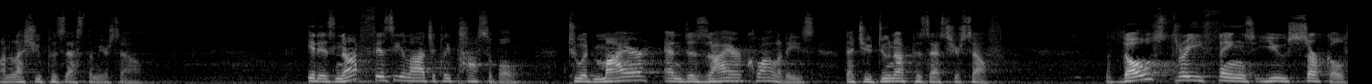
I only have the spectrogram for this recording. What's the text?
unless you possess them yourself it is not physiologically possible to admire and desire qualities that you do not possess yourself. Those three things you circled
